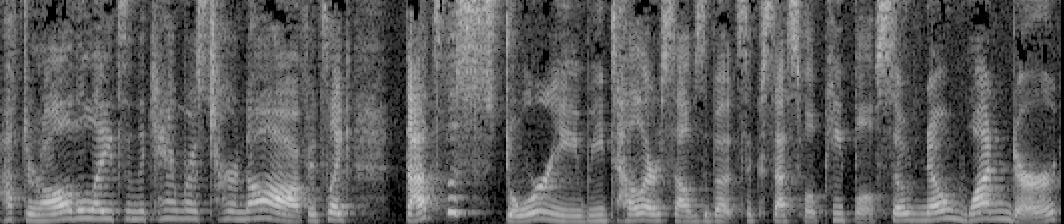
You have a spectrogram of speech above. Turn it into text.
after all the lights and the cameras turned off. It's like that's the story we tell ourselves about successful people. So, no wonder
